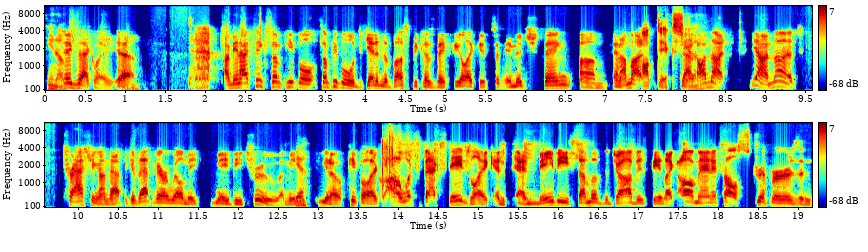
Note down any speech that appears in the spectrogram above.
you know, Exactly. Yeah. I mean, I think some people some people would get in the bus because they feel like it's an image thing. Um, and I'm not. optics. Yeah, I'm not. Yeah, I'm not trashing on that because that very well may may be true. I mean, Yeah. you know, people are like, "Oh, what's backstage like?" And and maybe some of the job is being like, "Oh man, it's all strippers and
